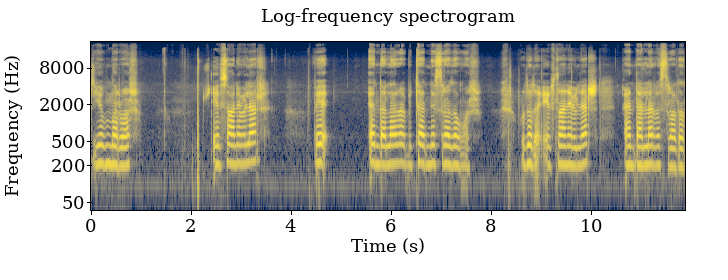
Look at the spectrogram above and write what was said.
Diye bunlar var efsaneviler ve enderler bir tane de sıradan var. Burada da efsaneviler, enderler ve sıradan.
